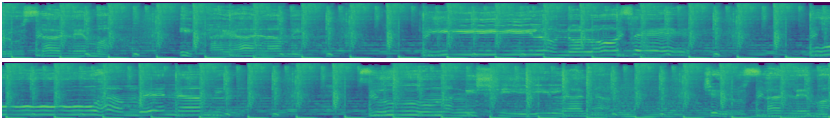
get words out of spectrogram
Yerusalema ikayalami. Ilondoloze uhambe nami. Zungangishilana Jerusalema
